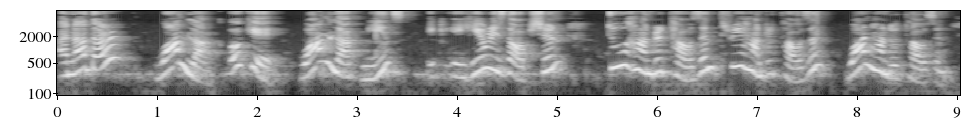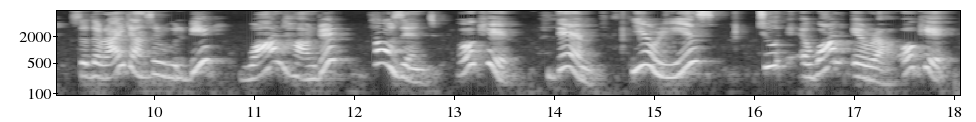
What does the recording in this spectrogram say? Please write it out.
another 1 lakh. Okay, 1 lakh means here is the option 200,000, 300,000, 100,000. So, the right answer will be 100,000. Okay, then here is two, uh, 1 era. Okay,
